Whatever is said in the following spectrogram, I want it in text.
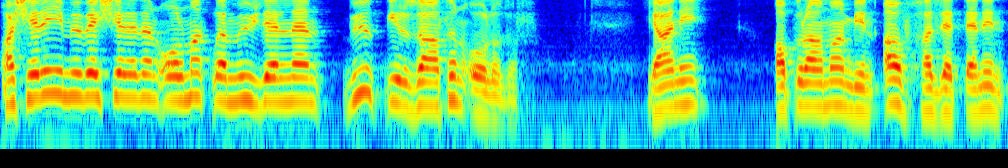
Aşere-i mübeşşereden olmakla müjdelenen büyük bir zatın oğludur. Yani Abdurrahman bin Avf Hazretlerinin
